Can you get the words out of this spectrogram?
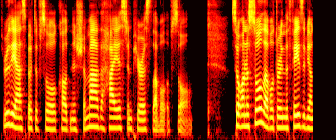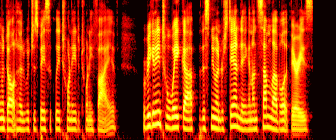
through the aspect of soul called neshama, the highest and purest level of soul. So, on a soul level, during the phase of young adulthood, which is basically 20 to 25, we're beginning to wake up this new understanding. And on some level, it varies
